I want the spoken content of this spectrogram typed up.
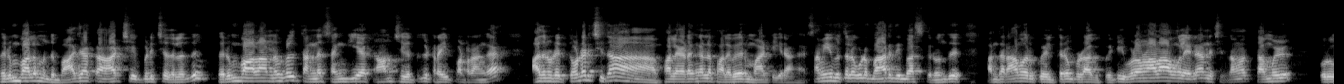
பெரும்பாலும் இந்த பாஜக ஆட்சியை பிடிச்சதுலேருந்து பெரும்பாலானவர்கள் தன்னை சங்கியா காமிச்சிக்கிறதுக்கு ட்ரை பண்ணுறாங்க அதனுடைய தொடர்ச்சி தான் பல இடங்களில் பல பேர் மாட்டிக்கிறாங்க. சமீபத்தில் கூட பாரதி பாஸ்கர் வந்து அந்த ராமர் கோயில் திறப்புழாவுக்கு போயிட்டு இவ்வளோ நாளாக அவங்க என்ன நினச்சிருந்தாங்கன்னா தமிழ் ஒரு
